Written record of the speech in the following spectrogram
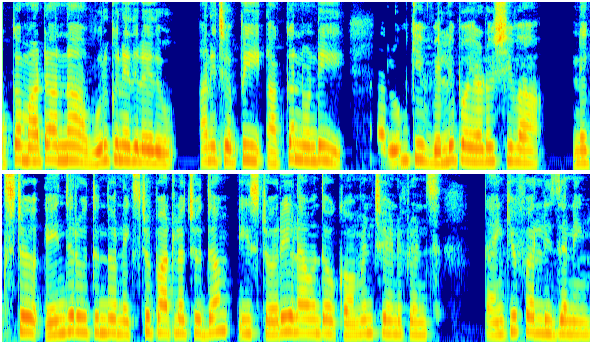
ఒక్క మాట అన్నా ఊరుకునేది లేదు అని చెప్పి అక్కడి నుండి రూమ్కి వెళ్ళిపోయాడు శివ. నెక్స్ట్ ఏం జరుగుతుందో నెక్స్ట్ పార్ట్లో చూద్దాం. ఈ స్టోరీ ఎలా ఉందో కామెంట్ చేయండి friends thank you for listening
